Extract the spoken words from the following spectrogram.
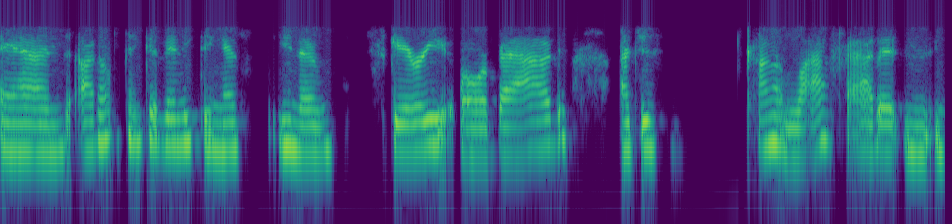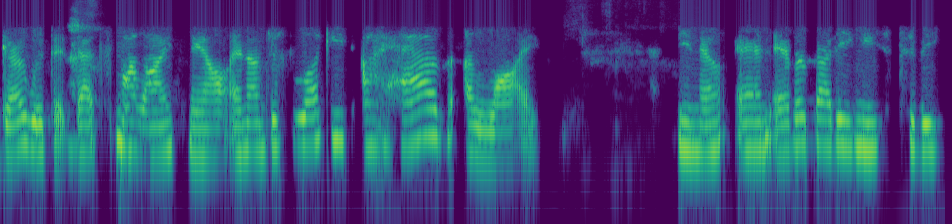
And I don't think of anything as, you know, scary or bad. I just kind of laugh at it and go with it. That's my life now. And I'm just lucky I have a life, you know, and everybody needs to be,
